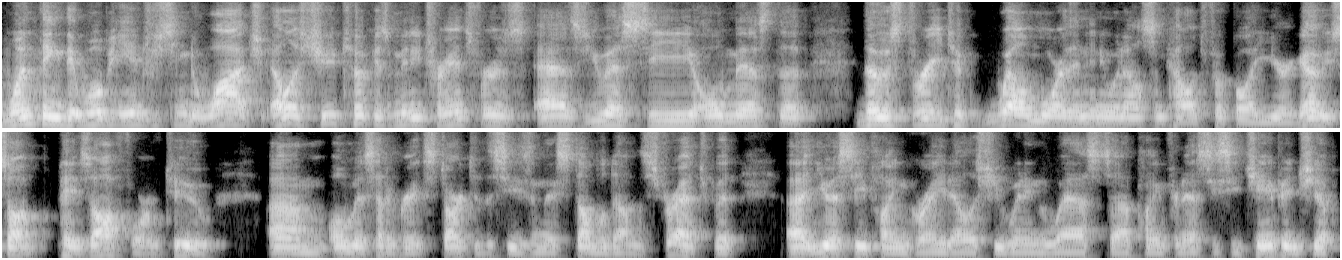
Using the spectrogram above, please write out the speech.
one thing that will be interesting to watch, LSU took as many transfers as USC, Ole Miss. The those three took well more than anyone else in college football a year ago. You saw it pays off for them too. Um, Ole Miss had a great start to the season. They stumbled down the stretch, but uh, USC playing great, LSU winning the West, uh, playing for an SEC championship.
